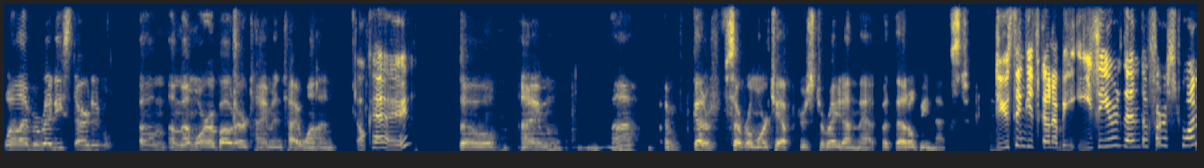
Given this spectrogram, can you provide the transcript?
Well, I've already started um, a memoir about our time in Taiwan. Okay. So I'm uh, I've got a, several more chapters to write on that, but that'll be next. Do you think it's going to be easier than the first one?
